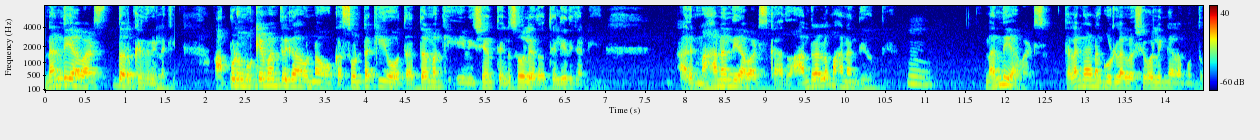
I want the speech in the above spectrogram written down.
నంది అవార్డ్స్ దొరికింది వీళ్ళకి. అప్పుడు ముఖ్యమంత్రిగా ఉన్న ఒక సుంటకి ఓ దద్దమ్మకి ఈ విషయం తెలుసో లేదో తెలియదు కానీ అది మహానంది అవార్డ్స్ కాదు. ఆంధ్రాలో మహానంది ఉంది. నంది అవార్డ్స్. తెలంగాణ గుడ్లలో శివలింగాల ముందు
